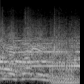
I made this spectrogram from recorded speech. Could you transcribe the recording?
Joga, joga aí.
